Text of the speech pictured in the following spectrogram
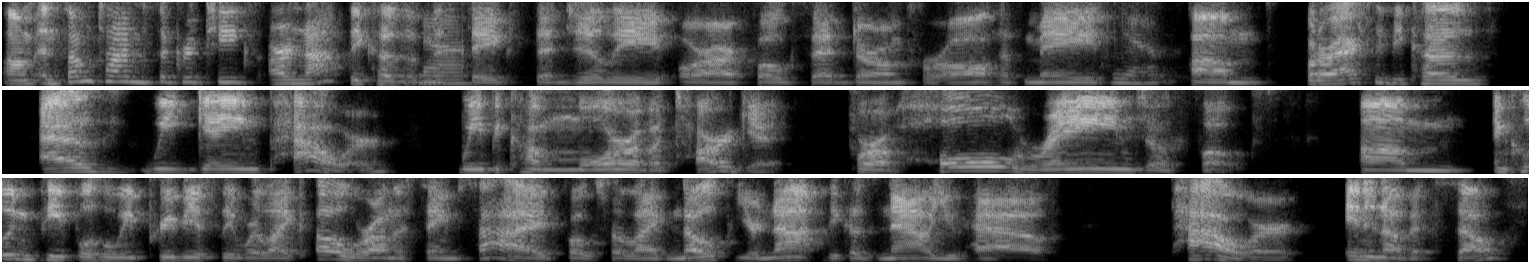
Um, and sometimes the critiques are not because of yeah. mistakes that Jilly or our folks at Durham for All have made, yeah. um, but are actually because as we gain power, we become more of a target for a whole range of folks um, including people who we previously were like, oh, we're on the same side. Folks were like, nope, you're not, because now you have power in and of itself.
